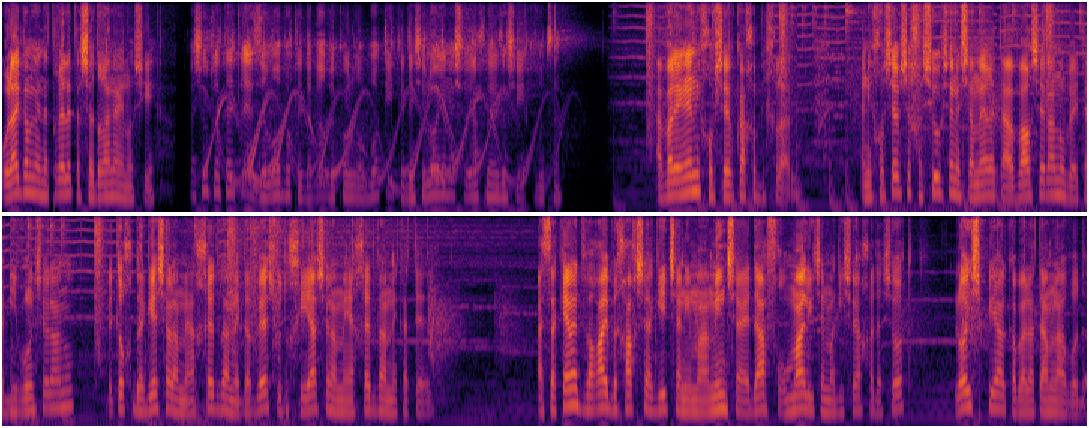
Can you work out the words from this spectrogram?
אולי גם לנטרל את השדרן האנושי. פשוט לתת לאיזה רובוט לדבר בקול רובוטי כדי שלא יהיה משוייך לאיזושהי קבוצה. אבל אינני חושב ככה בכלל. אני חושב שחשוב שנשמר את העבר שלנו ואת הגיוון שלנו, בתוך דגש על המאחד והמגבש ודחייה של המייחד והמקטב. אסכם את דבריי בכך שאגיד שאני מאמין שהעדה הפורמלית של מגישי החדשות לא השפיעה על קבלתם לעבודה.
